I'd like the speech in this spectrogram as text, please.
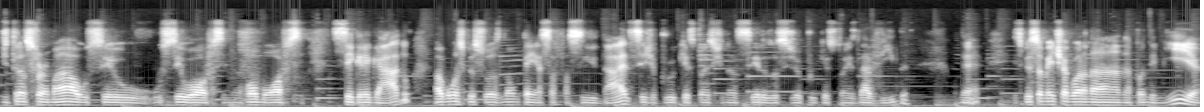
de transformar o seu, o seu office num home office segregado. Algumas pessoas não têm essa facilidade, seja por questões financeiras ou seja por questões da vida, né? Especialmente agora na, na pandemia,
